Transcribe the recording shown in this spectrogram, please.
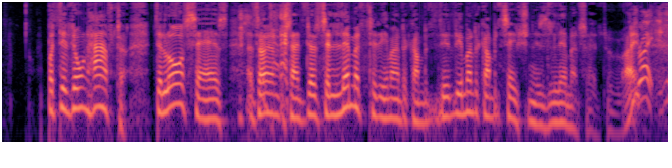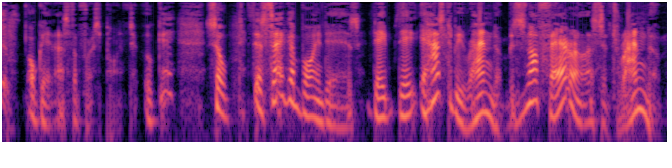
but they don't have to. The law says, as I understand, there's a limit to the amount of comp- the, the, amount of compensation is limited, right? Right, it is. Okay, that's the first point. Okay, so the second point is they, they it has to be random. It's not fair unless it's random.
